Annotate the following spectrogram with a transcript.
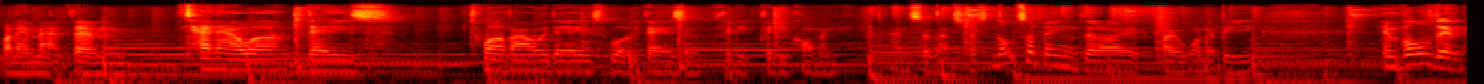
when I met them, 10-hour days 12 hour days, work days are pretty pretty common. And so that's just not something that I, I want to be involved in.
